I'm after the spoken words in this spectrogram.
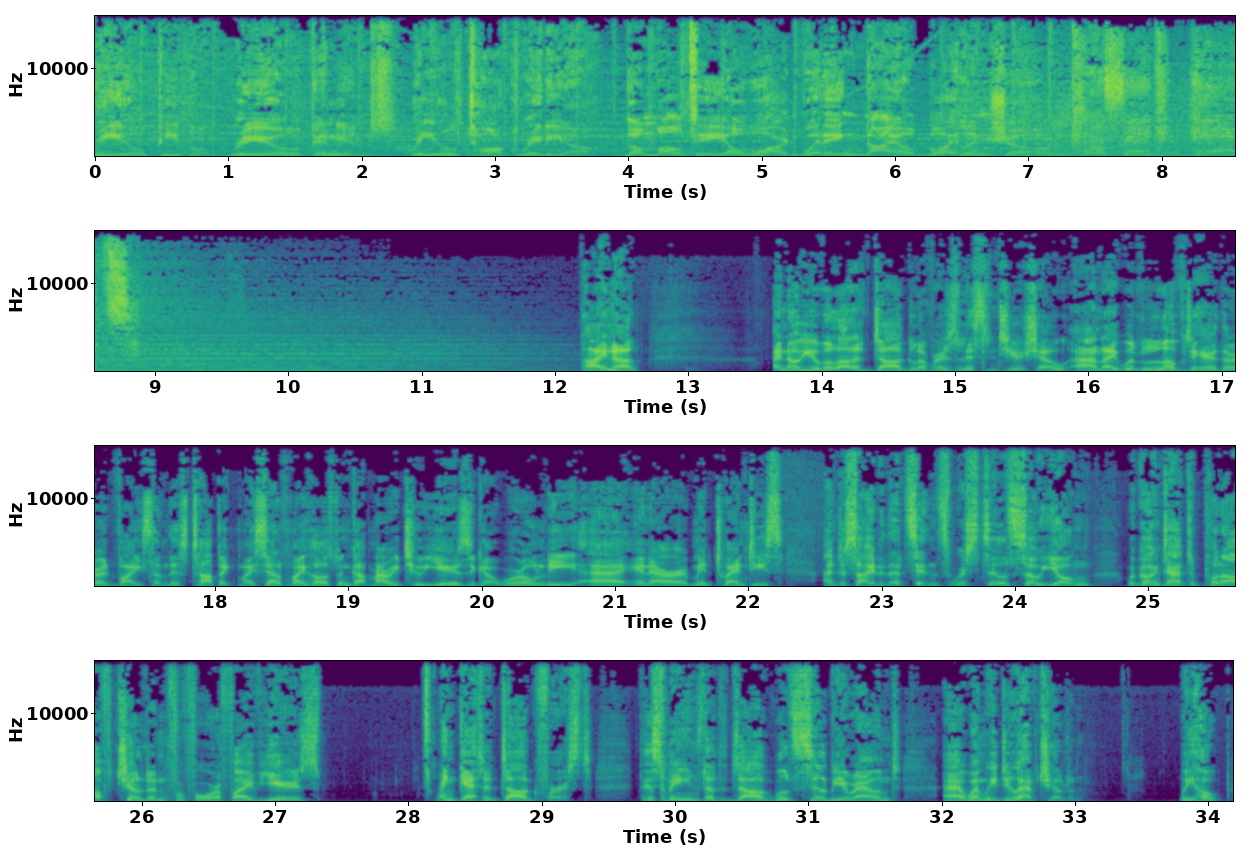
Real people, real opinions, real talk radio. The multi award winning Niall Boylan Show. Classic hits. Hi, Niall. I know you have a lot of dog lovers listening to your show, and I would love to hear their advice on this topic. Myself my husband got married two years ago. We're only uh, in our mid 20s and decided that since we're still so young, we're going to have to put off children for four or five years and get a dog first. This means that the dog will still be around uh, when we do have children. We hope.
